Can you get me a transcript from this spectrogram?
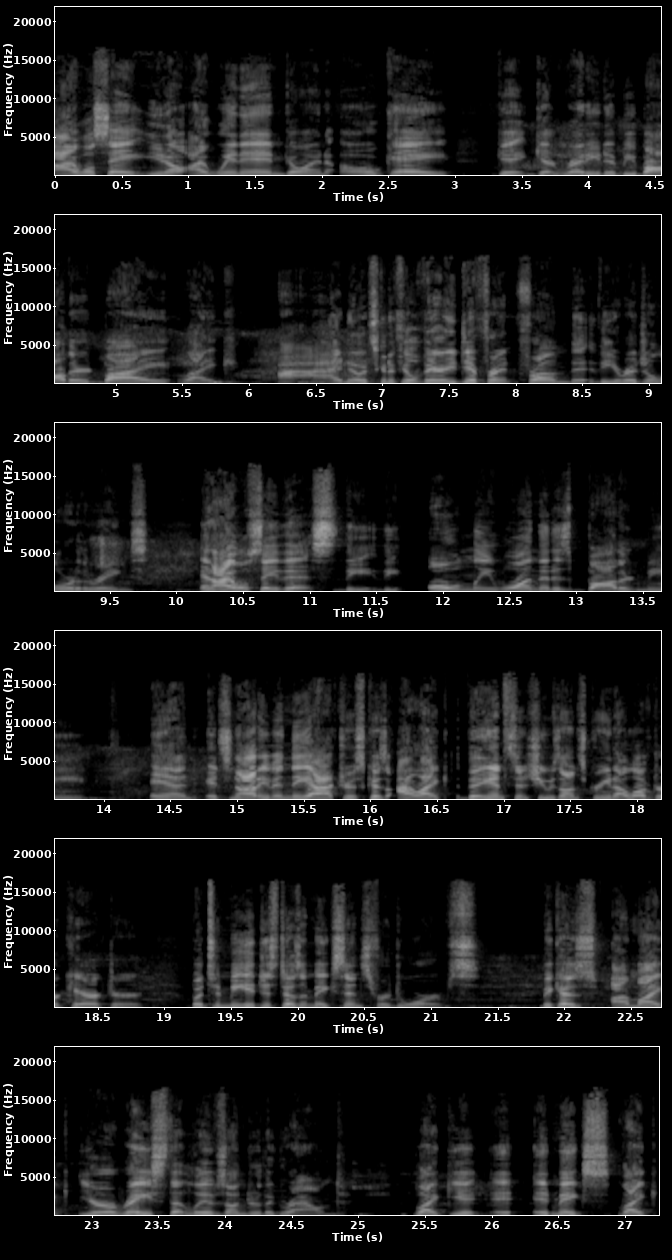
i will say you know i went in going okay get get ready to be bothered by like i, I know it's going to feel very different from the, the original lord of the rings. And i will say this the the only one that has bothered me and it's not even the actress because i like the instant she was on screen i loved her character but to me it just doesn't make sense for dwarves because I'm like you're a race that lives under the ground. Like it, it, it makes like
